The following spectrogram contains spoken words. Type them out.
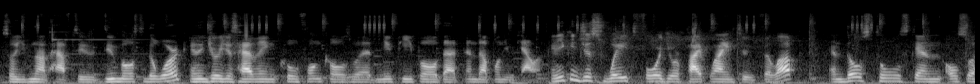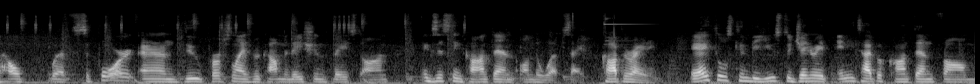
So you do not have to do most of the work and enjoy just having cool phone calls with new people that end up on your calendar. And you can just wait for your pipeline to fill up and those tools can also help with support and do personalized recommendations based on existing content on the website. Copywriting. AI tools can be used to generate any type of content from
